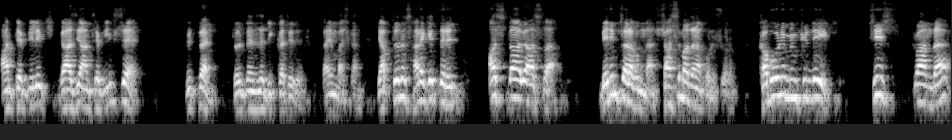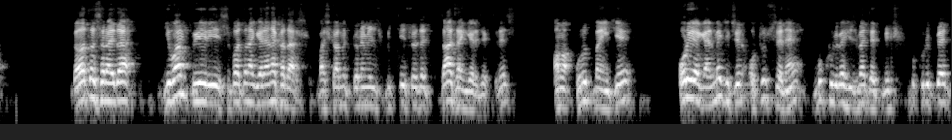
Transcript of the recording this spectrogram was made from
Anteplilik, Gazi Anteplilikse lütfen sözlerinize dikkat edin Sayın Başkan. Yaptığınız hareketlerin asla ve asla benim tarafımdan, şahsım adına konuşuyorum. Kabulü mümkün değil. Siz şu anda Galatasaray'da divan üyeliği sıfatına gelene kadar başkanlık döneminiz bittiği sürede zaten geleceksiniz. Ama unutmayın ki oraya gelmek için 30 sene bu kulübe hizmet etmiş, bu kulüple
